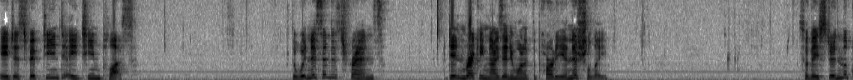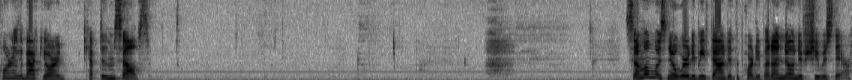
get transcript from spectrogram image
ages 15 to 18 plus. The witness and his friends didn't recognize anyone at the party initially. So they stood in the corner of the backyard, kept to themselves. Someone was nowhere to be found at the party, but unknown if she was there.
